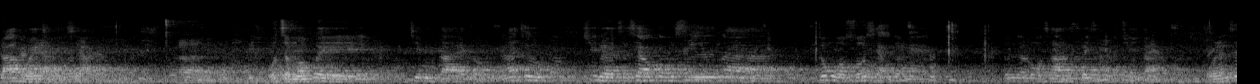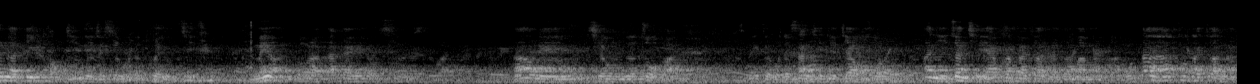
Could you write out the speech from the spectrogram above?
拉回来一下，呃，我怎么会进入大爱中？那就去了直销公司，那跟我所想的呢，真的落差非常的巨大。我人生的第一桶金呢，就是我的退伍金，没有很多了，大概也有四五十万。然后呢，以前我们的做法，那个我的上级就教我说，那你赚钱要快快赚，还是慢慢赚？我当然要快快赚了，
